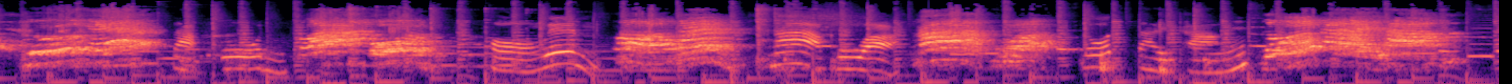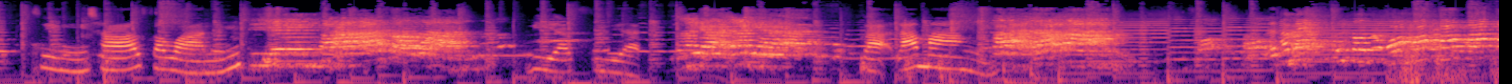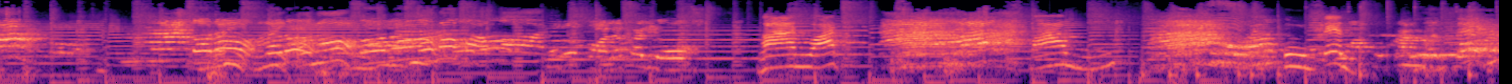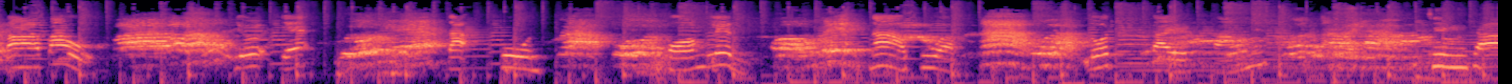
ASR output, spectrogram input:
สิงช้าสวรรค์เบียดเสียดกะละมังโตโน่ไม่โตโน่โตโน่โตโน่ขอก่อนโอ้ก่อนแล้วก็ลีโองานวัด ชิงช้า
